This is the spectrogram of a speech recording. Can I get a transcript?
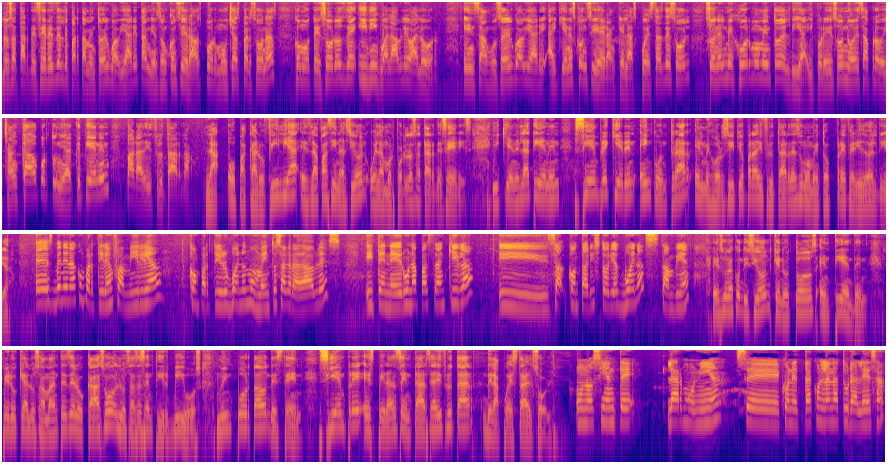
Los atardeceres del departamento del Guaviare también son considerados por muchas personas como tesoros de inigualable valor. En San José del Guaviare hay quienes consideran que las puestas de sol son el mejor momento del día y por eso no desaprovechan cada oportunidad que tienen para disfrutarla. La opacarofilia es la fascinación o el amor por los atardeceres y quienes la tienen siempre quieren encontrar el mejor sitio para disfrutar de su momento preferido del día. Es venir a compartir en familia, compartir buenos momentos agradables y tener una paz tranquila y contar historias buenas también. Es una condición que no todos entienden, pero que a los amantes del ocaso los hace sentir vivos, no importa dónde estén, siempre esperan sentarse a disfrutar de la puesta del sol. Uno siente la armonía, se conecta con la naturaleza,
